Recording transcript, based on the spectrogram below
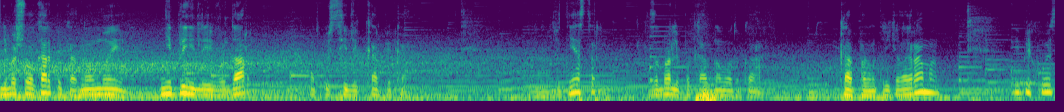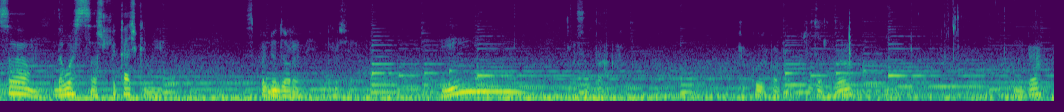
небольшого карпика, но мы не приняли его дар, отпустили карпика э, в Днестр, забрали пока одного только карпа на 3 килограмма, и приходится довольствоваться шпикачками с помидорами, друзья. М-м, красота. Какую попробовать? Вот да? Ну-ка.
